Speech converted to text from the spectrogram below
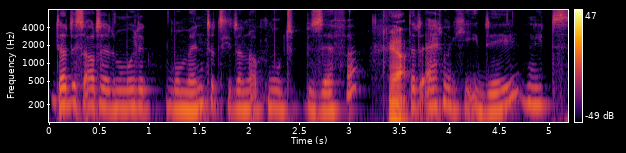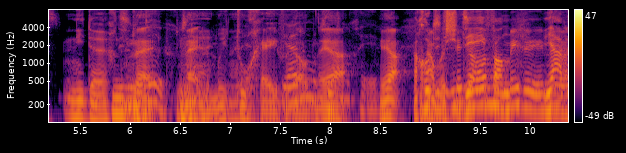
dat is altijd een moeilijk moment dat je dan ook moet beseffen Ja. dat eigenlijk je idee niet... Niet deugt. Niet Nee, deugd. nee, Nee, dat moet je nee. toegeven Ja, dan. moet je ja. toegeven. Ja. Maar goed, Nou, we het idee van. in ja, de-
